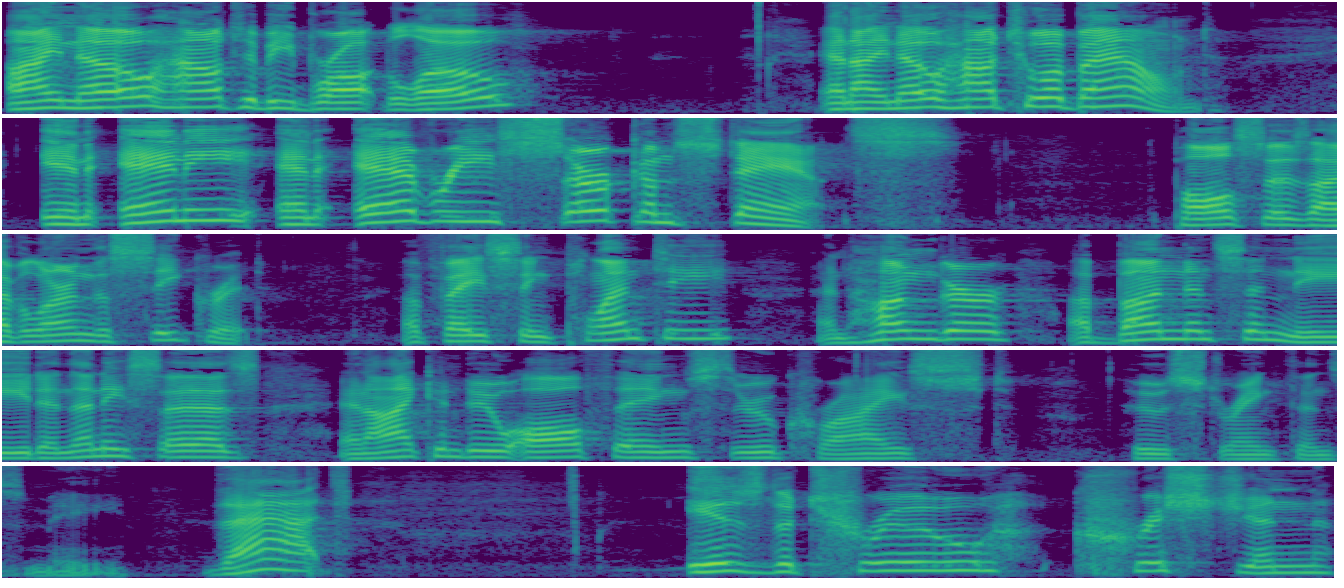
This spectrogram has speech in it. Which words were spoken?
I know how to be brought low, and I know how to abound in any and every circumstance. Paul says, I've learned the secret of facing plenty and hunger, abundance and need. And then he says, and I can do all things through Christ who strengthens me. That is the true Christian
